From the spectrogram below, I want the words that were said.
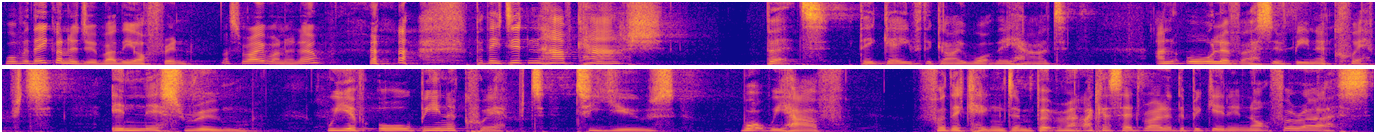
What were they going to do about the offering? That's what I want to know. but they didn't have cash, but they gave the guy what they had. And all of us have been equipped in this room. We have all been equipped to use what we have for the kingdom. But like I said right at the beginning, not for us,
